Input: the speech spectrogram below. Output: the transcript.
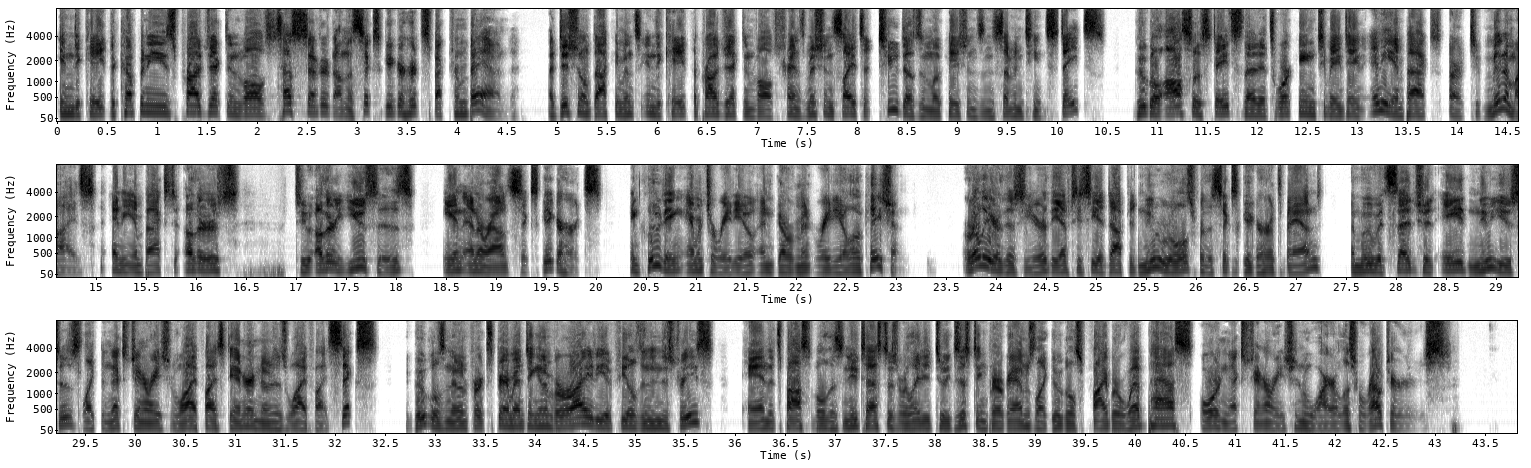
indicate the company's project involves tests centered on the 6 gigahertz spectrum band. Additional documents indicate the project involves transmission sites at two dozen locations in 17 states. Google also states that it's working to maintain any impacts or to minimize any impacts to others to other uses in and around 6 gigahertz, including amateur radio and government radio location. Earlier this year, the FCC adopted new rules for the 6 gigahertz band, a move it said should aid new uses like the next generation Wi-Fi standard known as Wi-Fi 6. Google's known for experimenting in a variety of fields and industries, And it's possible this new test is related to existing programs like Google's Fiber Web Pass or next generation wireless routers.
